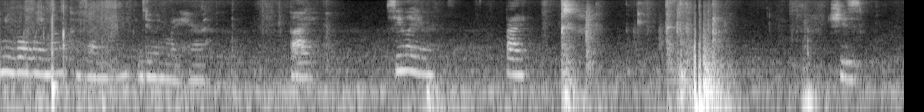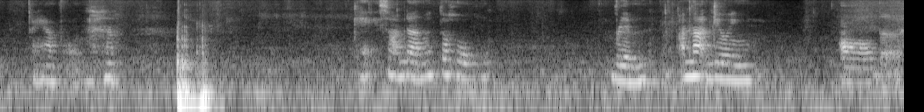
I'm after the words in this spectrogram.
can you go away now? Because I'm doing my hair. Bye. See you later. Bye. She's a handful. okay, so I'm done with the whole rim. I'm not doing all the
